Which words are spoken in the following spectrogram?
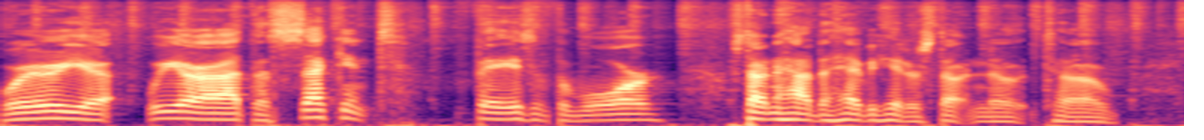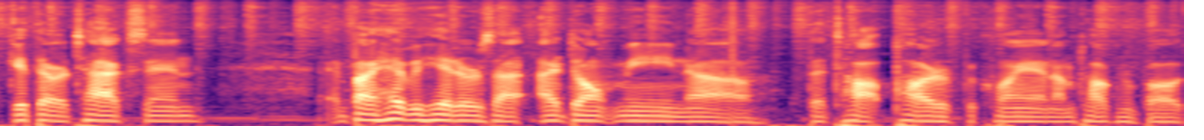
we're we are at the second phase of the war. We're starting to have the heavy hitters starting to, to get their attacks in. And by heavy hitters, I, I don't mean uh, the top part of the clan. I'm talking about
